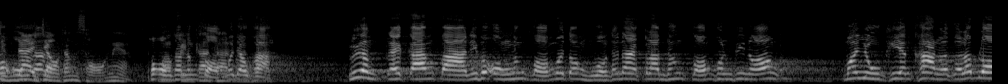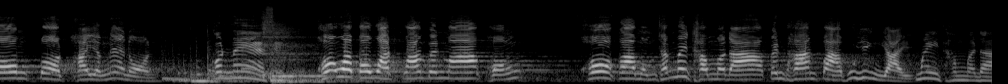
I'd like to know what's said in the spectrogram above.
พจึระงองค์ได้ท่านเจ้าทั้งสองเนี่ยพระองค์ท่านมทั้งป็สองทสพระเจ้าค่ะ เรื่องในกลางป่านี้พระองค์ทั้งสองไม่ต้องห่วงท่านได้กล้ามทั้งสองคนพี่น้อง มาอยู่เคียงข้างแล้วก็รับรองปลอดภัยอย่างแน่นอน ก็แน่สิ เพราะว่าประวัติความเป็นมาของพ่อกล้าหม่อมฉันไม่ธรรมดา เป็นพรานป่าผู้ยิ่งใหญ่ไม่ธรรมดา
